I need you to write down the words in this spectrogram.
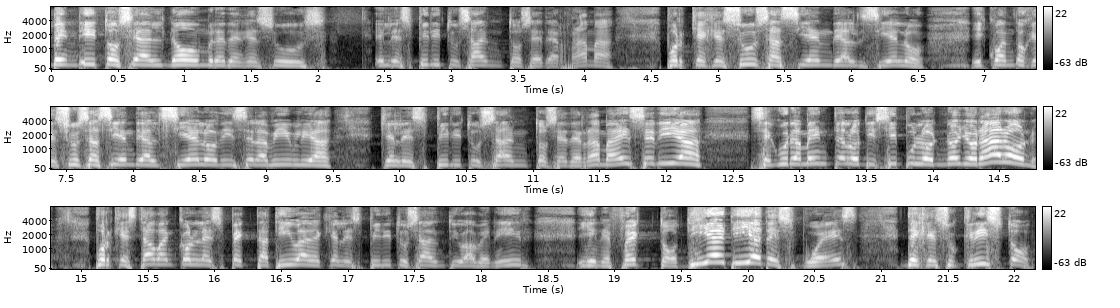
Bendito sea el nombre de Jesús. El Espíritu Santo se derrama, porque Jesús asciende al cielo. Y cuando Jesús asciende al cielo, dice la Biblia, que el Espíritu Santo se derrama. Ese día seguramente los discípulos no lloraron, porque estaban con la expectativa de que el Espíritu Santo iba a venir. Y en efecto, diez días después de Jesucristo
